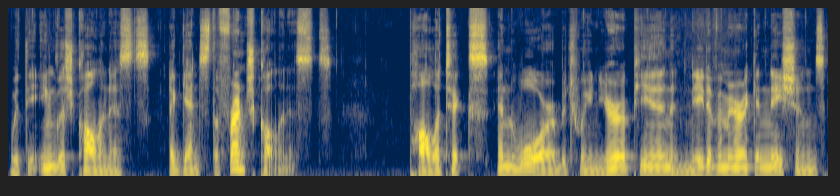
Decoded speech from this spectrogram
with the English colonists against the French colonists. Politics and war between European and Native American nations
